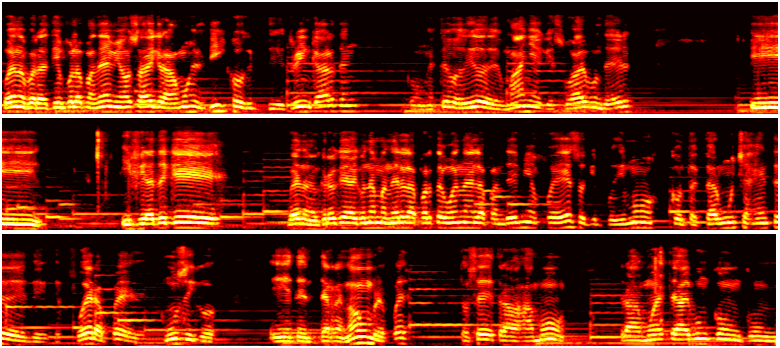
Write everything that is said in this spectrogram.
bueno, para el tiempo de la pandemia, vos sabes, grabamos el disco de Dream Garden con este jodido de Maña, que es su álbum de él. Y, y fíjate que, bueno, yo creo que de alguna manera la parte buena de la pandemia fue eso, que pudimos contactar mucha gente de, de, de fuera, pues, músicos, eh, de, renombre, pues. Entonces trabajamos, trabajamos este álbum con, con,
